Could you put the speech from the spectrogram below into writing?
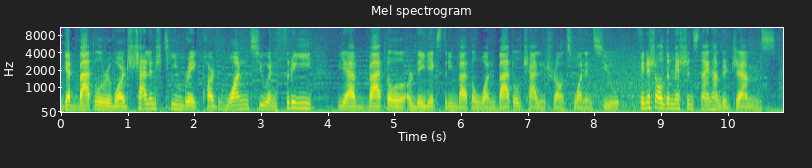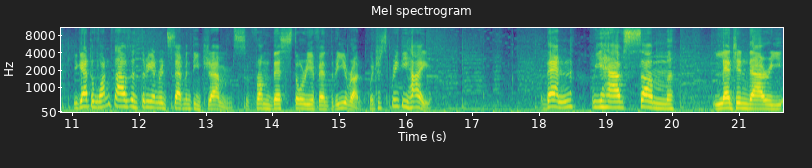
Get battle rewards, challenge team break part 1, 2, and 3. We have Battle or Daily Extreme Battle 1, Battle Challenge Rounds 1 and 2. Finish all the missions, 900 gems. You get 1,370 gems from this story event rerun, which is pretty high. Then, we have some legendary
